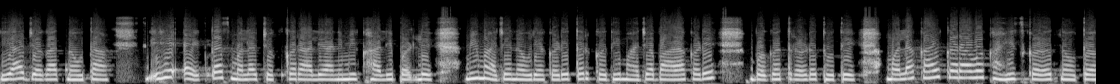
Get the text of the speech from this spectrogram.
या जगात नव्हता. हे ऐकताच मला चक्कर आले आणि मी खाली पडले. मी माझ्या नवऱ्याकडे तर कधी माझ्या बाळाकडे बघत रडत होते. मला काय करावं काहीच कळत नव्हतं.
